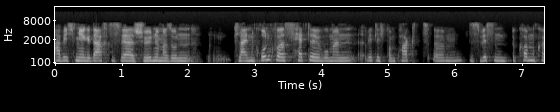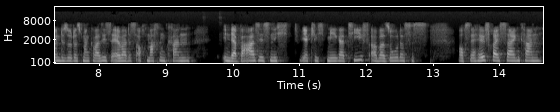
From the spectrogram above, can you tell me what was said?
habe ich mir gedacht, es wäre schön, wenn man so einen kleinen Grundkurs hätte, wo man wirklich kompakt ähm, das Wissen bekommen könnte, so dass man quasi selber das auch machen kann. In der Basis nicht wirklich mega tief, aber so, dass es auch sehr hilfreich sein kann.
